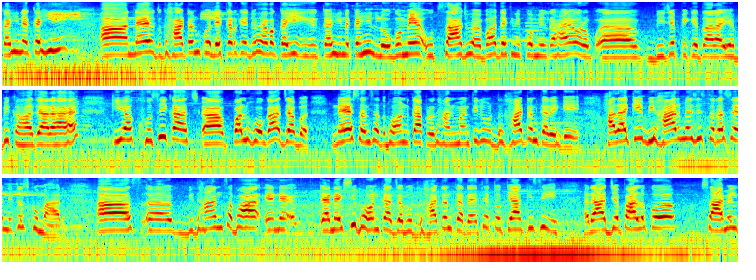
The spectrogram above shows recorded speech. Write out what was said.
कहीं ना कहीं नए उद्घाटन को लेकर के जो है वह कहीं कहीं ना कहीं लोगों में उत्साह जो है वह देखने को मिल रहा है और बीजेपी के द्वारा यह भी कहा जा रहा है कि यह खुशी का पल होगा जब नए संसद भवन का प्रधानमंत्री उद्घाटन करेंगे। हालाँकि बिहार में जिस तरह से नीतीश कुमार विधानसभा एनेक्सी भवन का जब उद्घाटन कर रहे थे तो क्या किसी राज्यपाल को शामिल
